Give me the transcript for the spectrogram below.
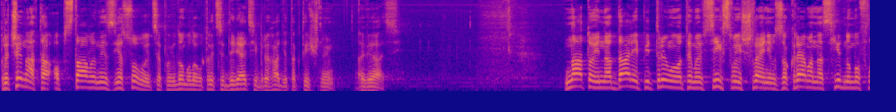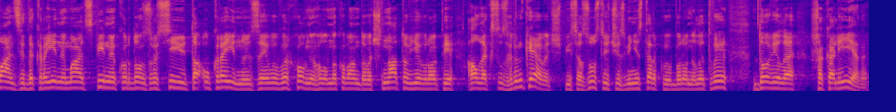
Причина та обставини з'ясовуються. Повідомили у 39-й бригаді тактичної авіації. НАТО і надалі підтримуватиме всіх своїх членів, зокрема на східному фланзі, де країни мають спільний кордон з Росією та Україною, заявив верховний головнокомандувач НАТО в Європі Алексус Гринкевич після зустрічі з міністеркою оборони Литви Довіле Шакалієне.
